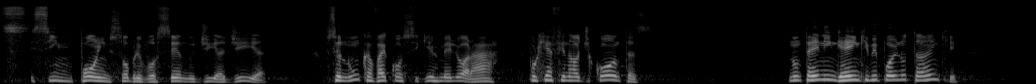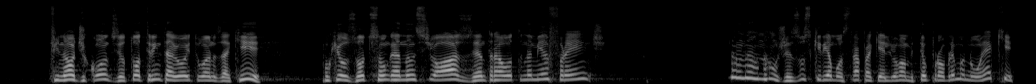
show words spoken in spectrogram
se impõem sobre você no dia a dia, você nunca vai conseguir melhorar, porque afinal de contas, não tem ninguém que me põe no tanque. Afinal de contas, eu estou 38 anos aqui, porque os outros são gananciosos, entra outro na minha frente. Não, não, não. Jesus queria mostrar para aquele homem: teu problema não é que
